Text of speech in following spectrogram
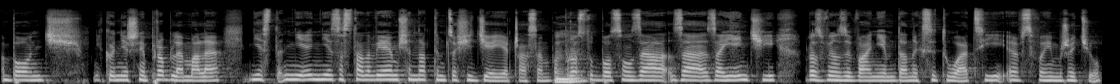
bądź niekoniecznie problem, ale nie, nie, nie zastanawiają się nad tym, co się dzieje czasem, po mhm. prostu, bo są za, za, zajęci rozwiązywaniem danych danych sytuacji e, w swoim życiu.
